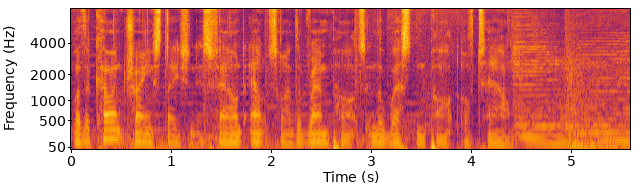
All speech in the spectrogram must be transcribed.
where the current train station is found outside the ramparts in the western part of town.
